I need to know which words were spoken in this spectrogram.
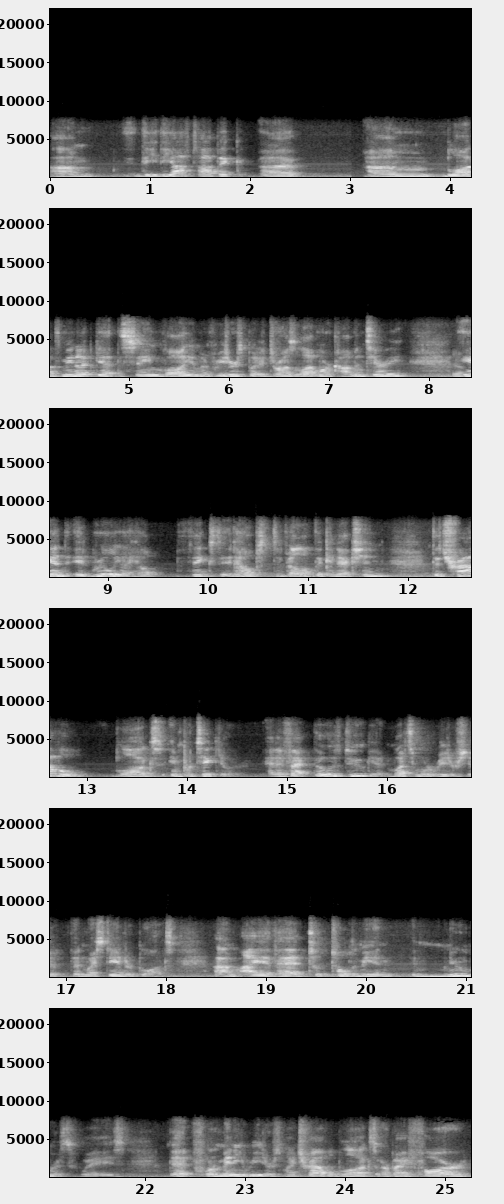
Um, the the off-topic uh, um, blogs may not get the same volume of readers, but it draws a lot more commentary, yeah. and it really I help thinks it helps develop the connection. The travel blogs in particular, and in fact, those do get much more readership than my standard blogs. Um, I have had t- told to me in, in numerous ways that for many readers, my travel blogs are by far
